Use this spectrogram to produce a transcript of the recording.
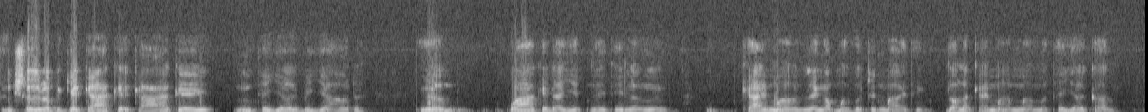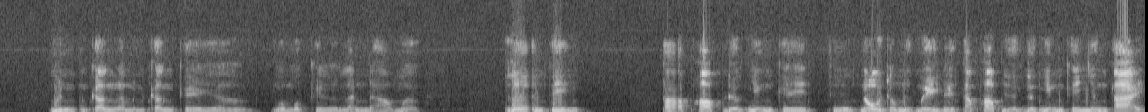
thực sự là kể cả kể cả cái thế giới bây giờ đó ờ, qua cái đại dịch này thì là cái mà Lê Ngọc mới vừa trình bày thì đó là cái mà mà mà thế giới cần. Mình cần là mình cần cái ờ, một một cái lãnh đạo mà lên tiếng tập hợp được những cái nội trong nước Mỹ này tập hợp được, được những cái nhân tài.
